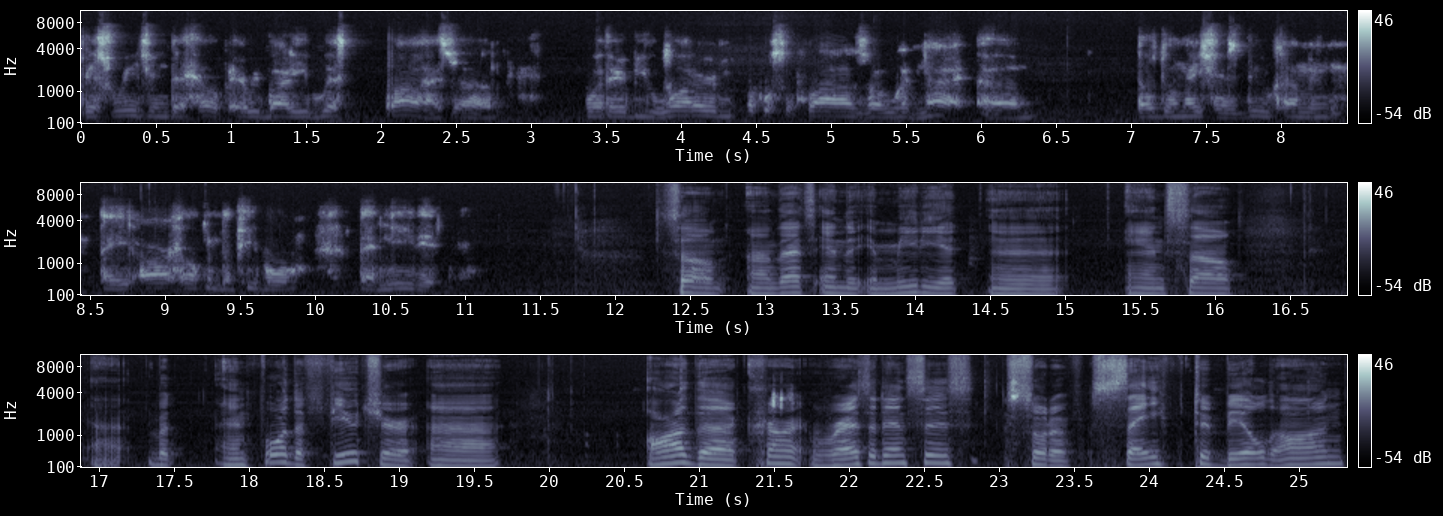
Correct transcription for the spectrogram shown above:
this region to help everybody with supplies, um, whether it be water, medical supplies, or whatnot. Um, those donations do come and they are helping the people that need it. so uh, that's in the immediate, uh, and so, uh, but and for the future, uh, are the current residences sort of safe to build on?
